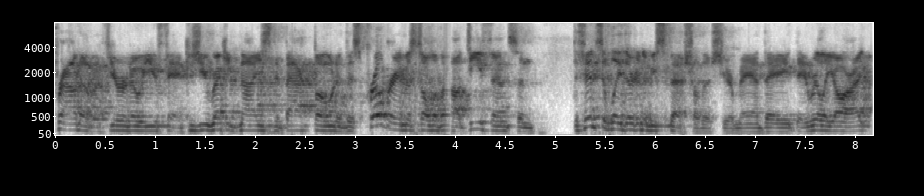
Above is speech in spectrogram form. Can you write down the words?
proud of if you're an OU fan because you recognize the backbone of this program is all about defense and defensively they're going to be special this year man. They they really are. I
